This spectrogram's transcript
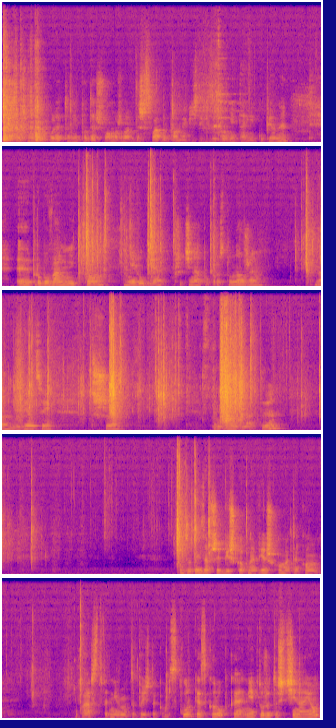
jakoś mi w ogóle to nie podeszło. Może mam też słaby płam, jakiś taki zupełnie tanie kupiony. E, Próbowałam nitką, nie lubię, przecinam po prostu nożem na mniej więcej trzy równe blaty. I tutaj zawsze biszkopt na wierzchu ma taką warstwę, nie wiem jak to powiedzieć, taką skórkę, skorupkę. Niektórzy to ścinają.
